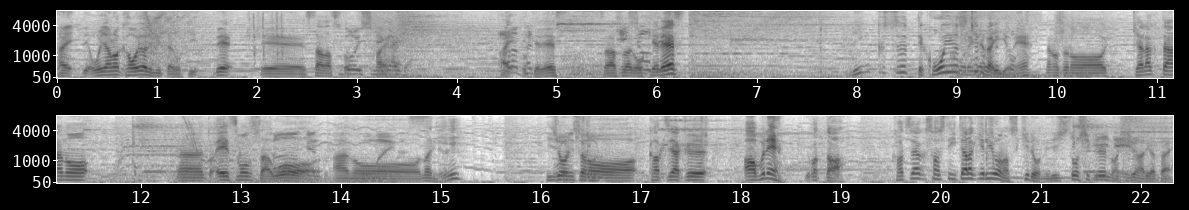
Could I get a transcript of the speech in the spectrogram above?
はい。で親の顔より見た動き。で、えー、スターダスト。はいはい。はい。OK です。スターダストが OK ですリンクスってこういうスキルがいいよね。なんかそのキャラクターのうんとエースモンスターをあのー、何？非常にその活躍あ危ねえ。よかった。活躍させていただけるようなスキルをね実装してくれるのは非常にありがたい。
